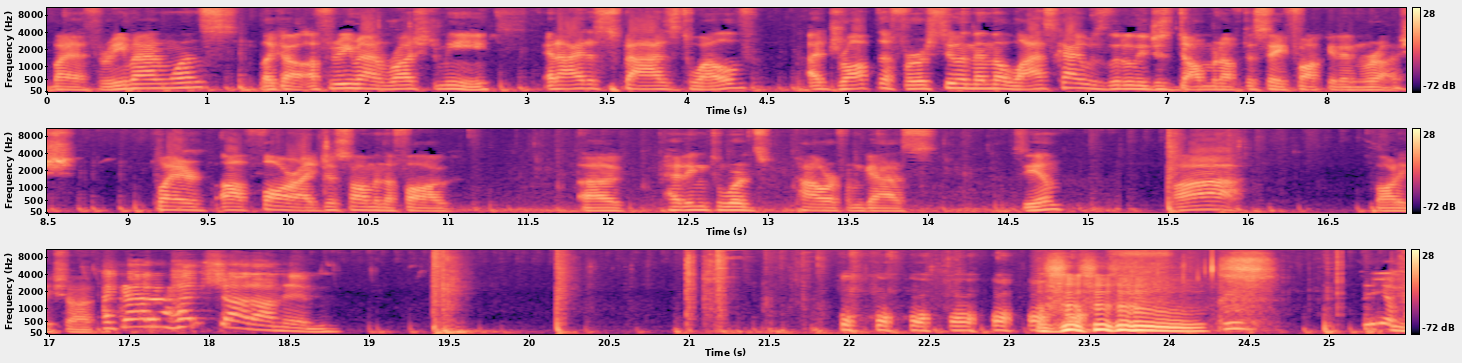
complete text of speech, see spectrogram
by a three man once. Like a, a three man rushed me and I had a SPAS-12. I dropped the first two and then the last guy was literally just dumb enough to say fuck it and rush. Player, uh far, I just saw him in the fog. Uh heading towards power from gas. See him? Ah body shot. I got a headshot on him! Liam,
